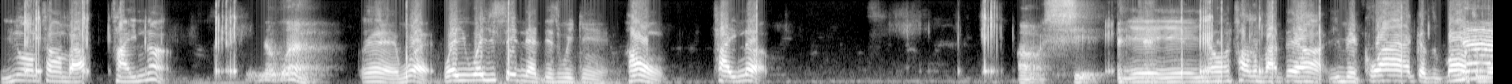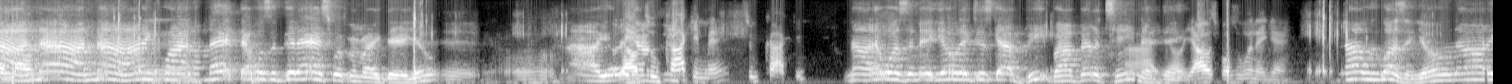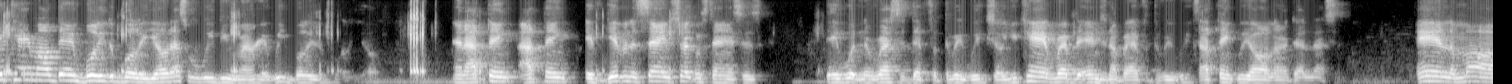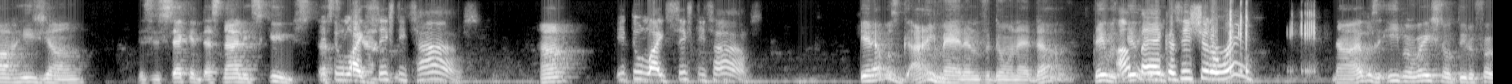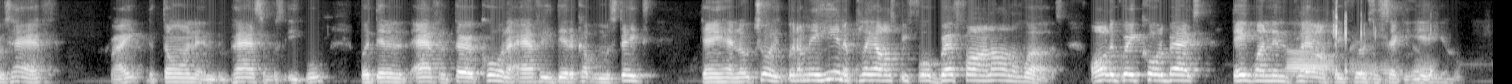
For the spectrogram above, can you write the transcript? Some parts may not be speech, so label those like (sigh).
You know what I'm talking about? Tighten up. No what? Yeah, what? Where you where you sitting at this weekend? Home. Tighten up. Oh shit. Yeah, yeah. You know what I'm talking about there, huh? You been quiet because the Baltimore. Nah, nah, nah. I ain't quiet on that. That was a good ass whipping right there, yo. Yeah. Mhm. Nah, yo, they Y'all got too beat. cocky, man. Too cocky. Nah, that wasn't it, yo. They just got beat by a better team Nah, that yo, day. y'all was supposed to win that game. No, we wasn't, yo. No, they came out there and bullied the bully, yo. That's what we do around here. We bully the bully, yo. And I think, I think if given the same circumstances, they wouldn't have rested that for three weeks. Yo, you can't rev the engine up after three weeks. I think we all learned that lesson. And Lamar, he's young. This is second. That's not an excuse. He That's threw like 60 times. Huh? He threw like 60 times. Yeah, that was. I ain't mad at him for doing that, dog. They was. I'm it- mad because he should have ran. Nah, it was even ratio through the first half, right? The throwing and the passing was equal. But then after the third quarter, after he did a couple mistakes, they ain't had no choice. But I mean, he in the playoffs before Brett Favre and all them was. All the great quarterbacks, they wasn't in the Oh, playoffs their first and second year.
